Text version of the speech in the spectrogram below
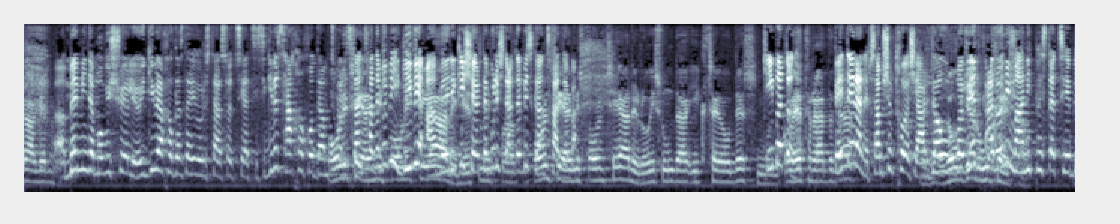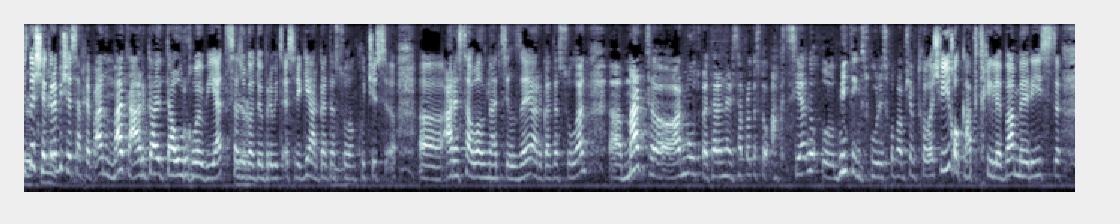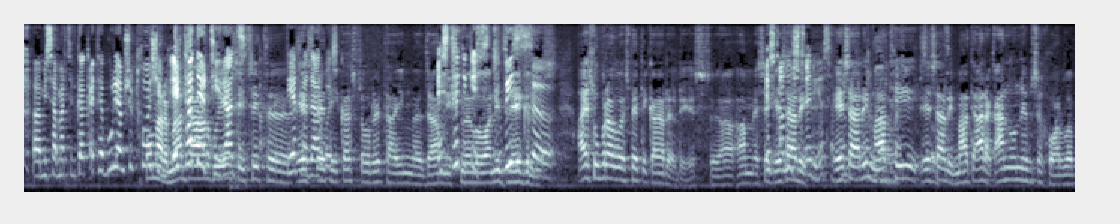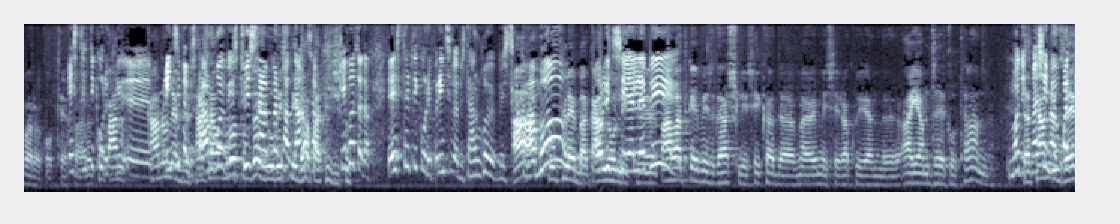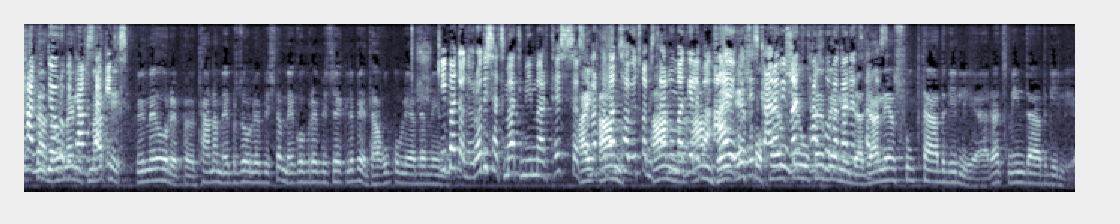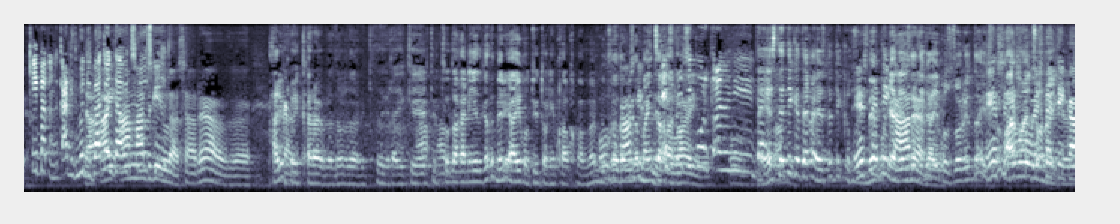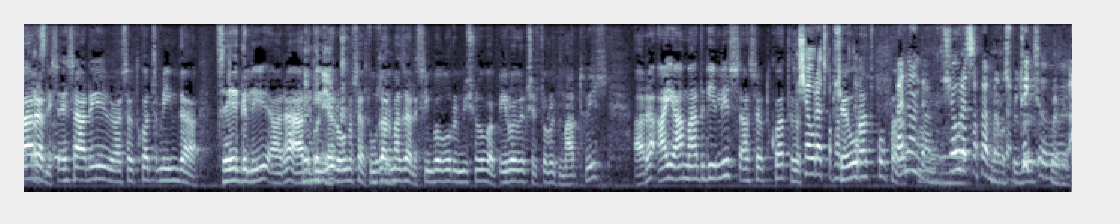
მე მინდა მოვიშველიო იგივე ახალგაზრდა იურისტთა ასოციაციის, იგივე სახალხო დამცველის განცხადებები, იგივე ამერიკის შეერთებული შტატების განცხადება. პოლიცია არის, რომ ის უნდა იქცეოდეს მკვეთრად და ვეტერანებს ამ შემთხვევაში არ დაურღვევიათ კანონი манифестаციების და შეკრების შესახებ. ანუ მათ არ დაურღვევიათ საზოგადოებრივი წესრიგი არ გადასულან ქუჩის არასავალ ნაწილზე, არ გადასულან. მათ არ მოუწყვეთ არანაირი საპროტესტო აქცია, ნუ მიტინგს გულისხმობ ამ შემთხვევაში. იყო გაფრთხილება მერის მისამართით გაკეთებული ამ შემთხვევაში. ერთადერთი რაც ესთეტიკა სწორედ აი ამ ძალიან მნიშვნელოვანი ძეგლი აი ეს უბრალო ესთეტიკა არ არის ამ ესე ეს არის ეს არის მათი ეს არის მათი არა კანონებზე ხო არ ვლაპარაკობთ ახლა ესთეტიკური პრინციპების დარღვევისთვის სამართალ განსაკუთრებით კი ბატონო ესთეტიკური პრინციპების დარღვევების გამო პოლიციელები პალატკების გაშლის იქა და იმისი რა ქვიან აი ამ ძეგლთან მოდით მაშინ ვიყვეთ თანმიმდევრობით ამ საკითხს ვიმეორებ თანამებრძოლების და მეგობრების ძეგლებია დაღუპული ადამიანები კი ბატონო როდესაც მათ მიმართეს სამართალ დამცავი უწყების წარმომადგენლება აიღოს ეს კარავი მათ თანხმობა განაცხადეს. ძალიან სუფთა ადგილია რა, წმინდა ადგილია. კი ბატონო, კარგით, მოდი ბატონო დავიცნო. ამ ადგილას არა არის ხო კარავი ბატონო, იღა იქ ერთი ცოტაღანი ედგა და მე აიღო თვითონ იმ ხალხმა. მე მოხდა და მაინც აღარ ესთეტიკური კანონი და ესთეტიკა და ესთეტიკა ესთეტიკა არა იყო ზორეთ და ის არ მოეწონა. ესთეტიკა არ არის, ეს არის ასე ვთქვა წმინდა ძეგლი, არა, ადგილი, რომელსაც უზარმაზარი სიმბოლური მნიშვნელობა პირველ რიგში სწორედ მათთვის არა, აი ამ ადგილის, ასე ვთქვათ, შეურაცხყოფა. შეურაცხყოფა. ბანონდა, შეურაცხყოფა მოხდა. თვით,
